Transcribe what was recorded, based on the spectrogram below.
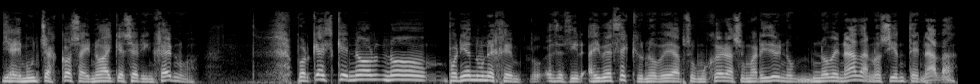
Y hay muchas cosas y no hay que ser ingenuo. Porque es que no, no, poniendo un ejemplo, es decir, hay veces que uno ve a su mujer, a su marido y no, no ve nada, no siente nada.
